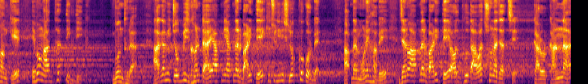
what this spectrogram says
সংকেত এবং আধ্যাত্মিক দিক। বন্ধুরা, আগামী চব্বিশ ঘন্টায় আপনি আপনার বাড়িতে কিছু জিনিস লক্ষ্য করবেন। আপনার মনে হবে যেন আপনার বাড়িতে অদ্ভুত আওয়াজ শোনা যাচ্ছে। কারোর কান্নার,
